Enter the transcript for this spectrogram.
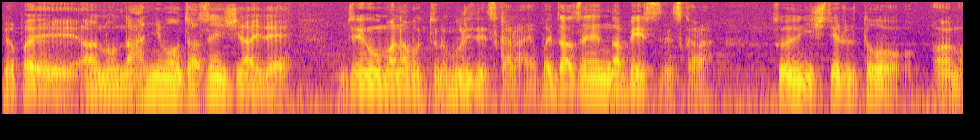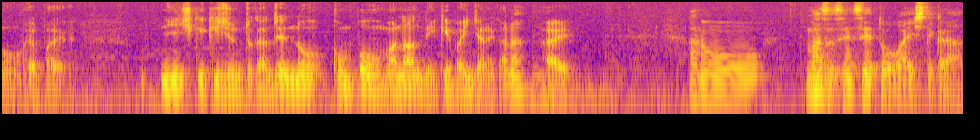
やっぱりあの何にも座禅しないで禅を学ぶっていうのは無理ですからやっぱり座禅がベースですからそういうふうにしてるとあのやっぱり認識基準とか禅の根本を学んでいけばいいんじゃないかな。うん、はいあのまず先生とお会いしてから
